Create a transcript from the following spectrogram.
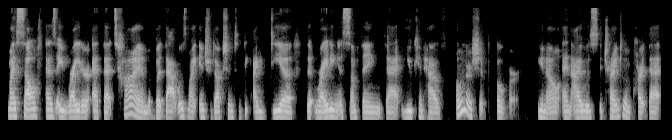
myself as a writer at that time, but that was my introduction to the idea that writing is something that you can have ownership over, you know, and I was trying to impart that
